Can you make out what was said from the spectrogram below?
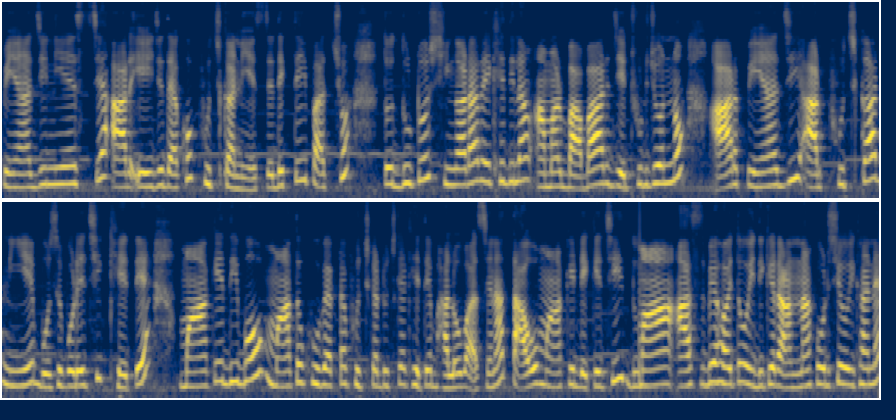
পেঁয়াজি নিয়ে এসছে, আর এই যে দেখো, ফুচকা নিয়ে এসছে। দেখতেই পাচ্ছ? তো দুটো সিঙ্গারা রেখে দিলাম। আমার বাবা আর জেঠুর জন্য আর পেঁয়াজি আর ফুচকা নিয়ে বসে পড়েছি খেতে। মাকে দিব, মা তো খুব একটা ফুচকা টুচকা খেতে ভালোবাসে না, তাও মাকে ডেকেছি। মা আসবে হয়তো ওইদিকে রান্না করছে ওইখানে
